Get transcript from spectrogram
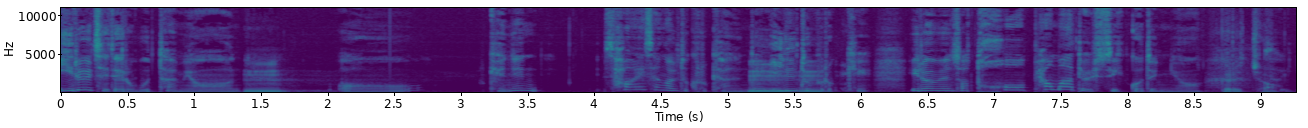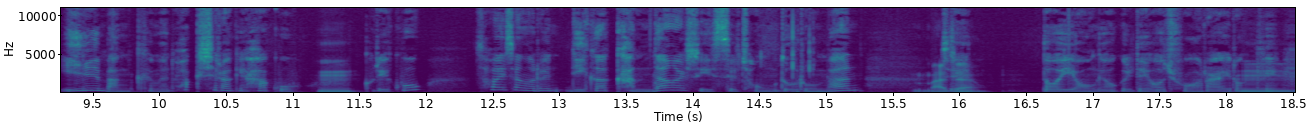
일을 제대로 못하면 음, 어 걔는 사회생활도 그렇게 하는데 음, 일도 음. 그렇게 이러면서 더 폄하될 수 있거든요. 그렇죠. 일만큼은 확실하게 하고 음, 그리고 사회생활은 네가 감당할 수 있을 정도로만 맞아요. 너의 영역을 내어 주어라 이렇게 음,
